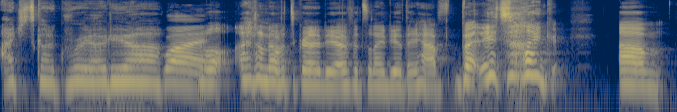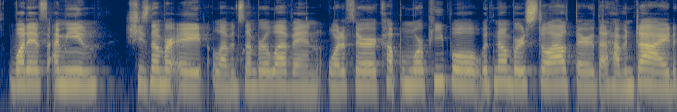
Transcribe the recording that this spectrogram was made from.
I just got a great idea. What? Well, I don't know if it's a great idea if it's an idea they have, but it's like, um, what if? I mean, she's number eight, 11's number eleven. What if there are a couple more people with numbers still out there that haven't died?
